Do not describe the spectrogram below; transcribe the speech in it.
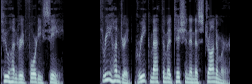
240 c. 300 Greek mathematician and astronomer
